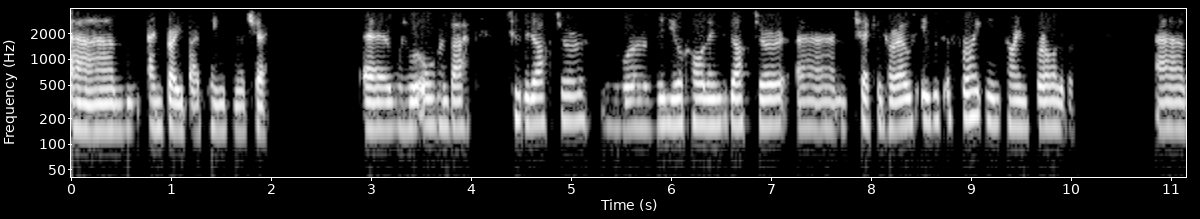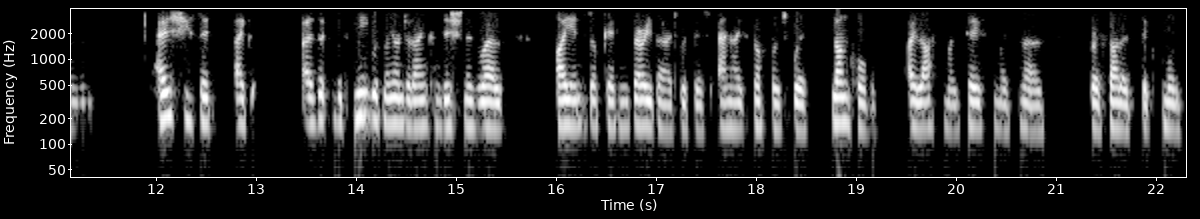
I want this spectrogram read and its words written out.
um, and very bad pains in her chest. Uh, we were over and back to the doctor. We were video calling the doctor and checking her out. It was a frightening time for all of us. Um, as she said, like as it, with me with my underlying condition as well, I ended up getting very bad with it, and I suffered with long COVID. I lost my taste and my smell for a solid six months.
